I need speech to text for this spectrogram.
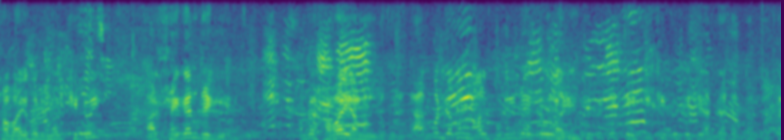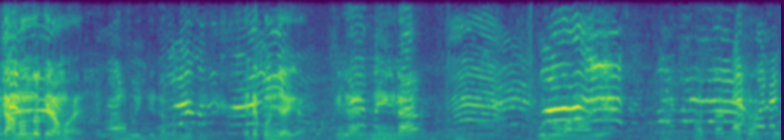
সবাই হরিণর ছিটুই আর সেখান থেকে আমরা সবাই আনন্দ করি। তারপর যখন মাল ফুরিয়ে যায় কেউ লাগিয়ে ছিটুতে কে কি ছিটুতে সে আর দেখার দরকার এটা আনন্দ কিরম হয়? না। আনন্দিত তখন বেশি যায়। এটা কোন জায়গা? এটা নেংরা পূর্ব বাড়াই অর্থাৎ বসতপুর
